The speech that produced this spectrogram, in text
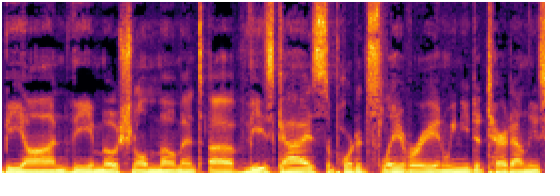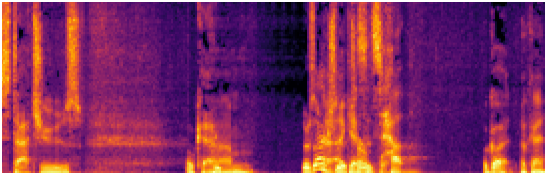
beyond the emotional moment of these guys supported slavery and we need to tear down these statues. Okay. Um, There's actually I a guess term. it's how. oh, go ahead. Okay.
